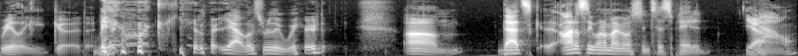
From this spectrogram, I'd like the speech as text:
really good. yeah, it looks really weird. Um, that's honestly one of my most anticipated. Yeah. Now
